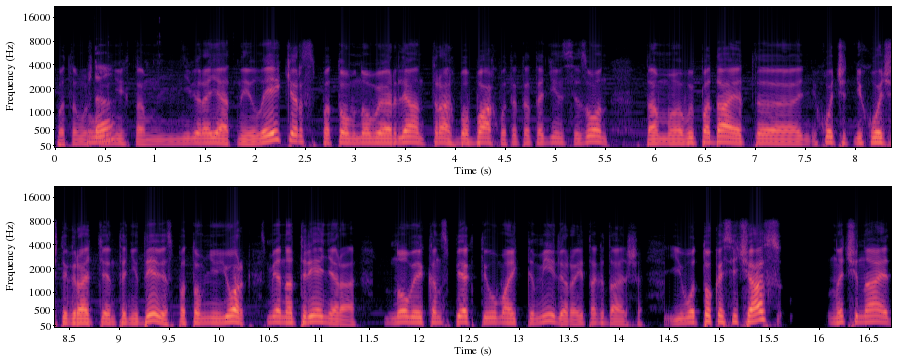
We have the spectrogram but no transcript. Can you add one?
Потому что да? у них там невероятный Лейкерс, потом Новый Орлеан, трах-бабах, вот этот один сезон – там э, выпадает, э, хочет, не хочет играть Энтони Дэвис, потом Нью-Йорк, смена тренера, новые конспекты у Майка Миллера и так дальше. И вот только сейчас начинает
